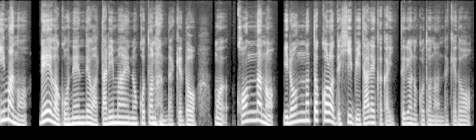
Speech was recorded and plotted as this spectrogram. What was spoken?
今の令和5年では当たり前のことなんだけどもうこんなのいろんなところで日々誰かが言ってるようなことなんだけど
